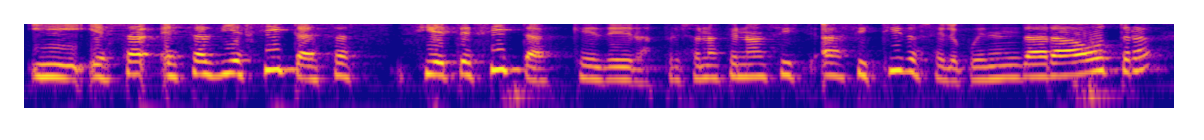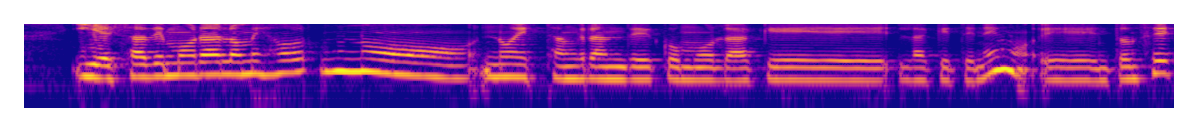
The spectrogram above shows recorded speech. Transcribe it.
y esas 10 citas, esas 7 citas que de las personas que no han asistido se le pueden dar a otra, y esa demora a lo mejor no, no es tan grande como la que, la que tenemos. Eh, entonces,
